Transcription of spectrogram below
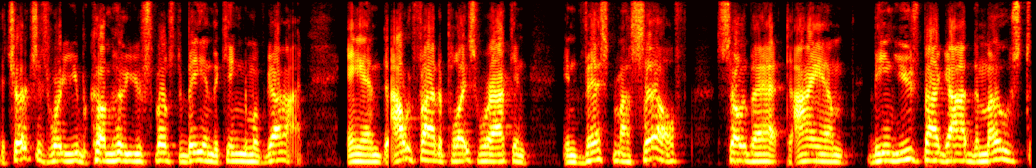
The church is where you become who you're supposed to be in the kingdom of God. And I would find a place where I can invest myself so that I am being used by God the most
